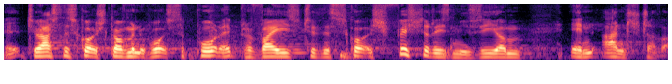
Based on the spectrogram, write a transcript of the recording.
Eh, to ask the Scottish Government what support it provides to the Scottish Fisheries Museum in Anstruther.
